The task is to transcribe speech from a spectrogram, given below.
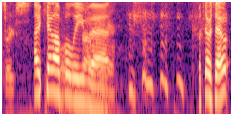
Zurx. I cannot What believe that. happening? Watch out! Watch out!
